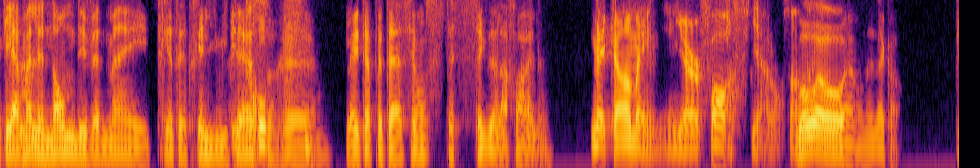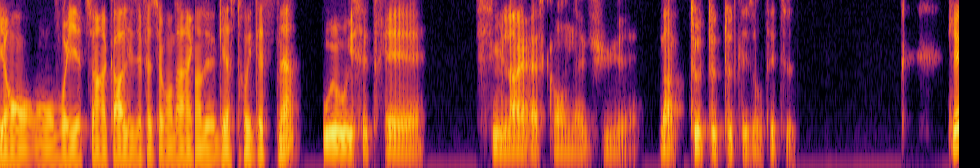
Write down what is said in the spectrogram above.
Clairement, le nombre d'événements est très, très, très limité sur euh, l'interprétation statistique de l'affaire. Mais quand même, il y a un fort signal, on s'entend. Oui, oui, oui, on est d'accord. Puis on, voyait-tu encore les effets secondaires dans le gastro-intestinal? Oui, oui, c'est très similaire à ce qu'on a vu euh, dans toutes les autres études. OK.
